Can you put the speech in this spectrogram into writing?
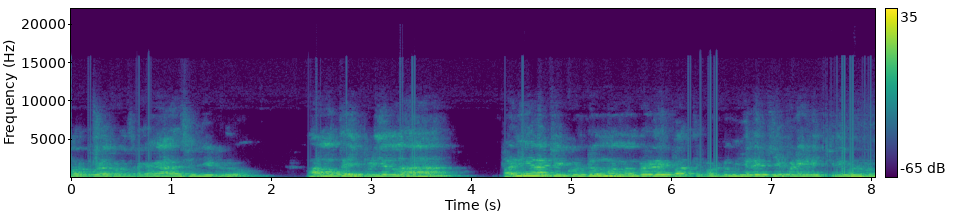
பொறுப்புகளை கொடுத்துருக்காங்க அதை செஞ்சுட்டு இருக்கிறோம். நான் மொத்தம் இப்படியெல்லாம் பணியாற்றி கொண்டும் நண்பர்களை பார்த்து கொண்டும் இலக்கிய பணிகளை செய்து கொண்டு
